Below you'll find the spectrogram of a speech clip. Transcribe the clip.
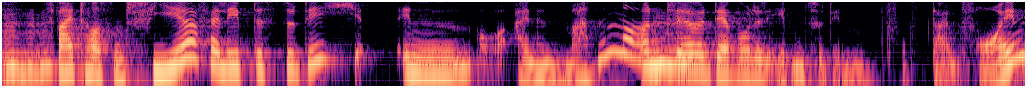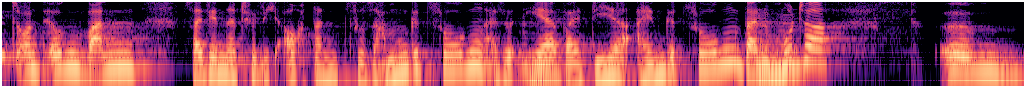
Mhm. 2004 verliebtest du dich in einen Mann und mhm. äh, der wurde eben zu dem deinem Freund und irgendwann seid ihr natürlich auch dann zusammengezogen, also mhm. er bei dir eingezogen. Deine mhm. Mutter ähm,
